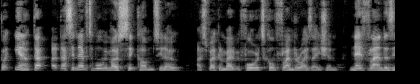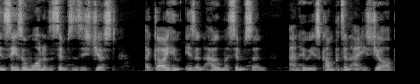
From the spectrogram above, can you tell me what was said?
but you know that uh, that's inevitable with most sitcoms. You know, I've spoken about it before. It's called Flanderization. Ned Flanders in season one of The Simpsons is just a guy who isn't Homer Simpson and who is competent at his job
